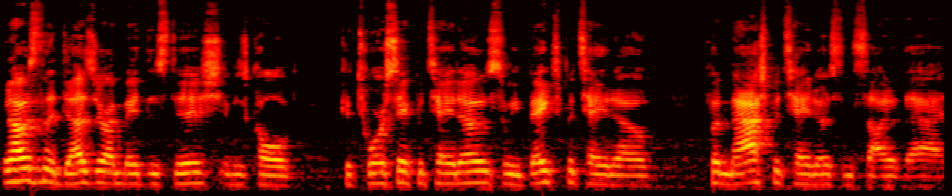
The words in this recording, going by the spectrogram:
When I was in the desert, I made this dish. It was called catorce potatoes. So we baked potato, put mashed potatoes inside of that,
